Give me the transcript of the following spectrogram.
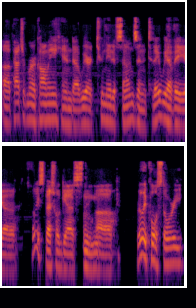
uh, Patrick Murakami, and uh, we are two native sons. And today we have a uh, really special guest. Mm-hmm. Uh, really cool story.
